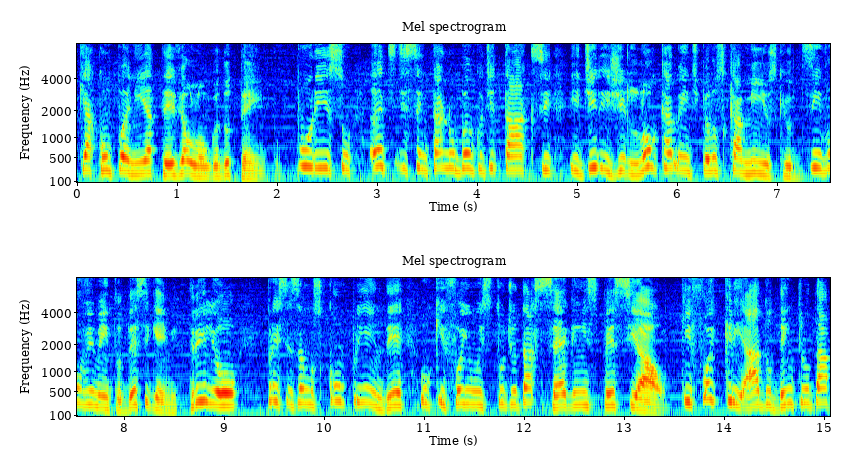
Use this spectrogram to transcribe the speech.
que a companhia teve ao longo do tempo. Por isso, antes de sentar num banco de táxi e dirigir loucamente pelos caminhos que o desenvolvimento desse game trilhou, precisamos compreender o que foi um estúdio da SEGA em especial, que foi criado dentro da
